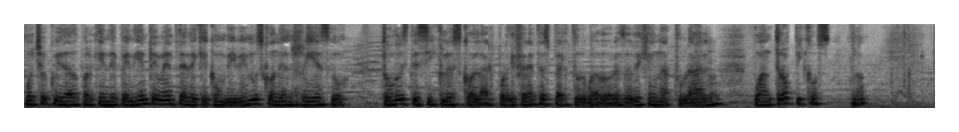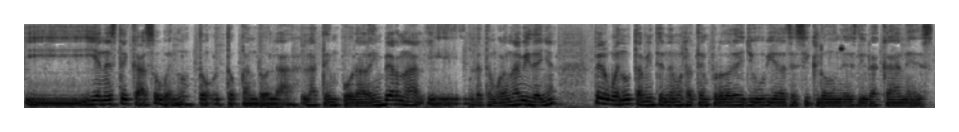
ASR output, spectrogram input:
mucho cuidado porque independientemente de que convivimos con el riesgo todo este ciclo escolar por diferentes perturbadores de origen natural o antrópicos, ¿no? Y, en este caso, bueno, tocando la, temporada invernal y la temporada navideña, pero bueno, también tenemos la temporada de lluvias, de ciclones, de huracanes,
